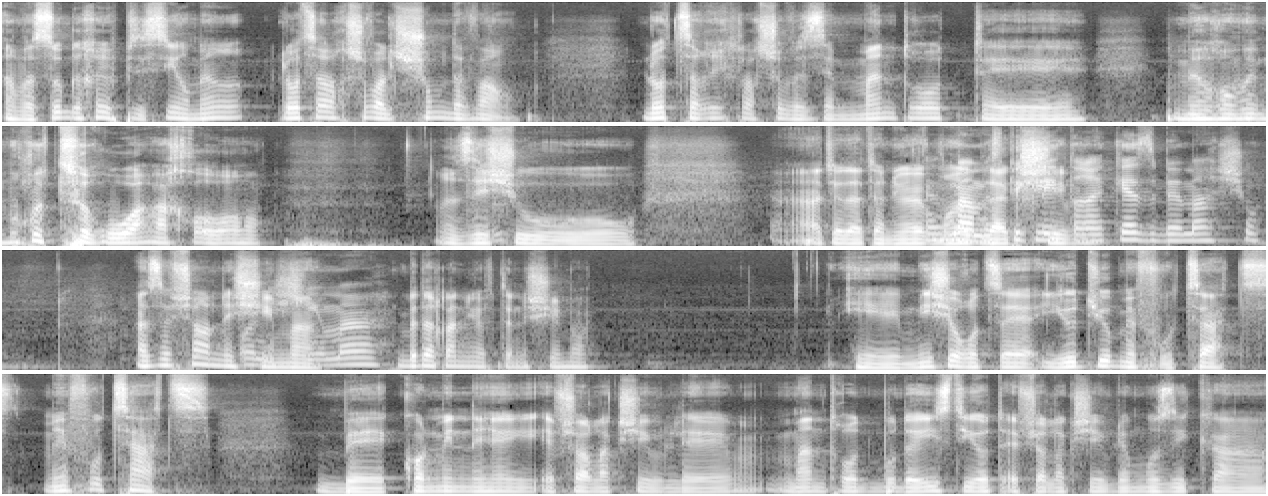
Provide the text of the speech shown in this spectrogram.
אבל הסוג הכי בסיסי אומר, לא צריך לחשוב על שום דבר. לא צריך לחשוב איזה מנטרות אה, מרוממות רוח, או איזשהו... את יודעת, אני אוהב אז מאוד מה, מספיק להקשיב. להתרכז במשהו? אז אפשר או נשימה. נשימה? בדרך כלל אני אוהב את הנשימה. אה, מי שרוצה, יוטיוב מפוצץ, מפוצץ. בכל מיני, אפשר להקשיב למנטרות בודהיסטיות, אפשר להקשיב למוזיקה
